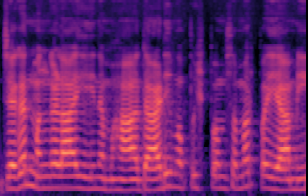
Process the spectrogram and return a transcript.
ಜಗನ್ಮಂಗಳಾಯೈ ನಮಃ ದಾಡಿಮಪುಷ್ಪಂ ಸಮರ್ಪಯಾಮಿ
